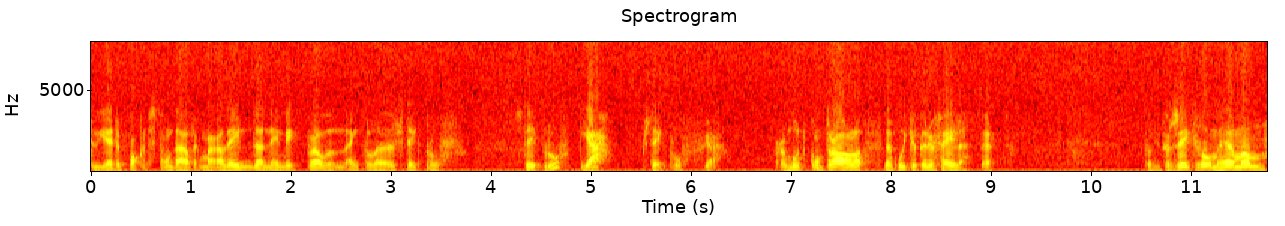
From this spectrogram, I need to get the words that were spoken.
Doe jij de pocket standaard maar alleen, dan neem ik wel een enkele steekproef. Steekproef? Ja, steekproef, ja. Er moet controle, dat moet je kunnen velen, Bert. Ik kan u verzekeren, om Herman,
